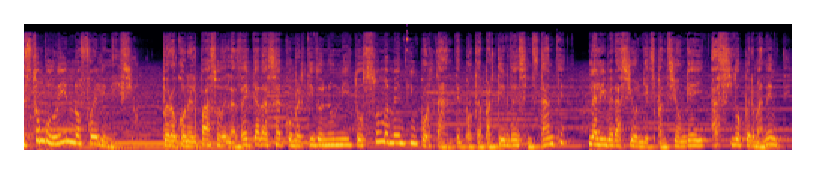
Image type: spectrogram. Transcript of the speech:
Stonewall no fue el inicio, pero con el paso de las décadas se ha convertido en un hito sumamente importante porque a partir de ese instante, la liberación y expansión gay ha sido permanente.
